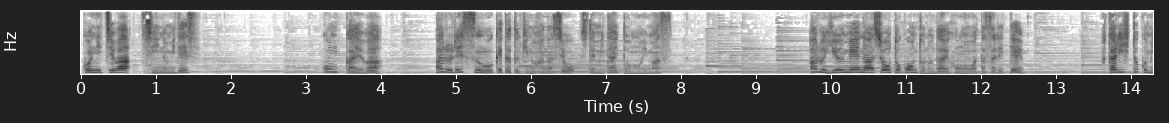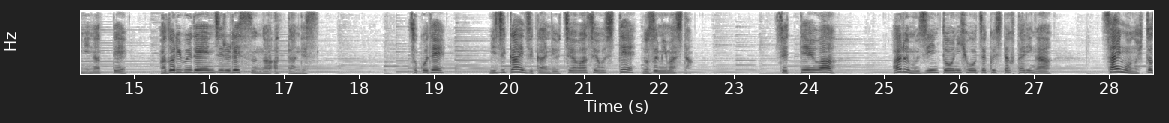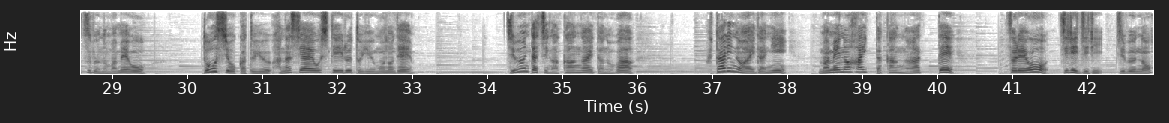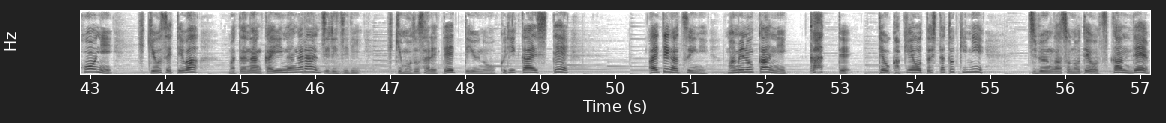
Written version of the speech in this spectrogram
こんにちは、しーのみです。今回は、あるレッスンを受けた時の話をしてみたいと思います。ある有名なショートコントの台本を渡されて、二人一組になってアドリブで演じるレッスンがあったんです。そこで、短い時間で打ち合わせをして臨みました。設定は、ある無人島に漂着した二人が、最後の一粒の豆をどうしようかという話し合いをしているというもので、自分たちが考えたのは、二人の間に豆の入った缶があって、それをじりじり自分の方に引き寄せては、また何か言いながらじりじり引き戻されてっていうのを繰り返して、相手がついに豆の缶にガッて手をかけようとした時に、自分がその手を掴んで、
